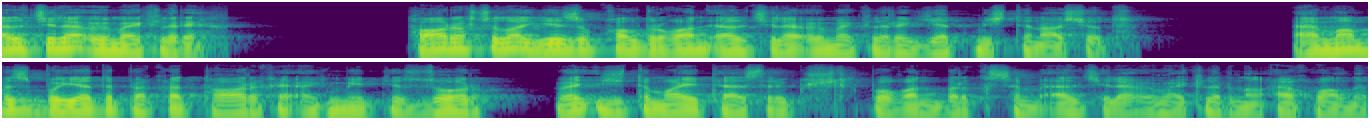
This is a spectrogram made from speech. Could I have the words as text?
Elchilar o'maklari Tarixchilar yezib qoldirgan elchilar o'maklari 70 dan oshadi. Ammo biz bu yerda faqat tarixiy ahamiyati zo'r va ijtimoiy ta'siri kuchli bo'lgan bir qism elchilar o'maklarining ahvolini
